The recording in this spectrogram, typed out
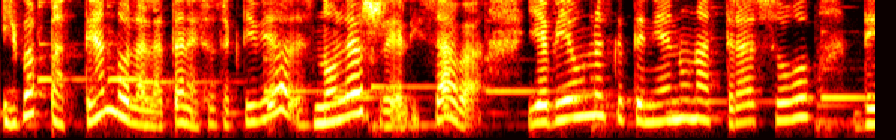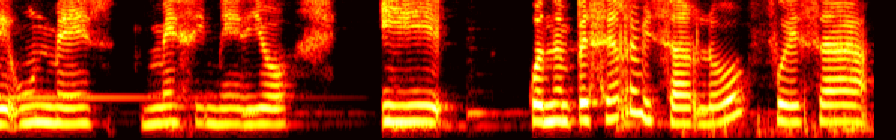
iba pateando la lata en esas actividades, no las realizaba. Y había unas que tenían un atraso de un mes, mes y medio. Y cuando empecé a revisarlo, fue esa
